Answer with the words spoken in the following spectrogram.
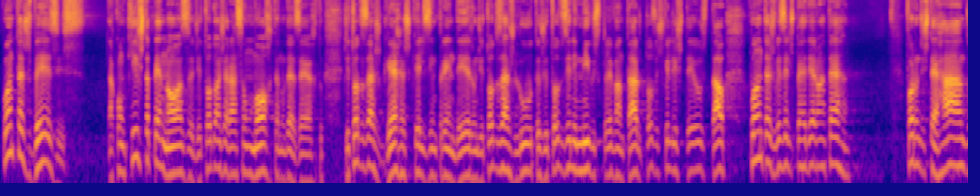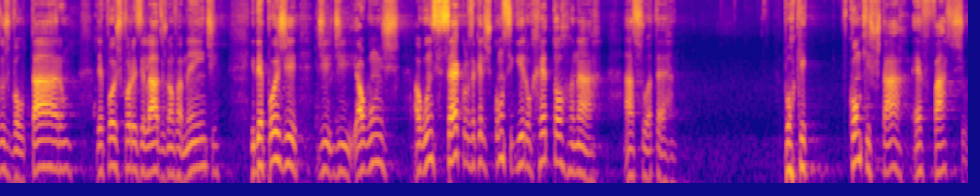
Quantas vezes a conquista penosa de toda uma geração morta no deserto, de todas as guerras que eles empreenderam, de todas as lutas, de todos os inimigos que levantaram, todos os filisteus e tal, quantas vezes eles perderam a terra? Foram desterrados, voltaram, depois foram exilados novamente, e depois de, de, de alguns, alguns séculos é que eles conseguiram retornar à sua terra. Porque conquistar é fácil.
